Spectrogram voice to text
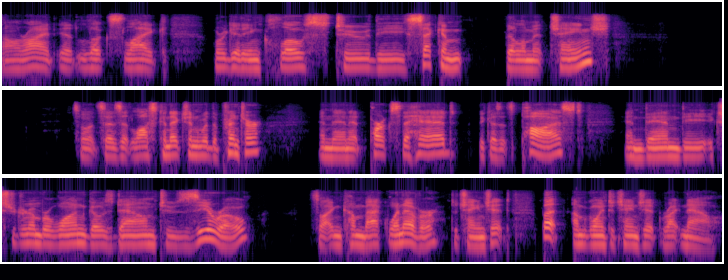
All right, it looks like we're getting close to the second filament change. So it says it lost connection with the printer, and then it parks the head because it's paused, and then the extruder number one goes down to zero, so I can come back whenever to change it, but I'm going to change it right now.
